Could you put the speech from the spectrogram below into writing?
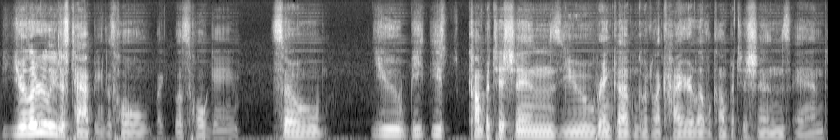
You're literally just tapping this whole like this whole game. So you beat these competitions, you rank up and go to like higher level competitions, and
